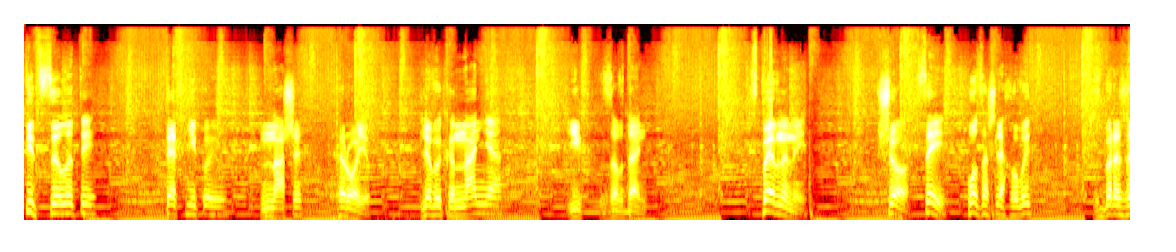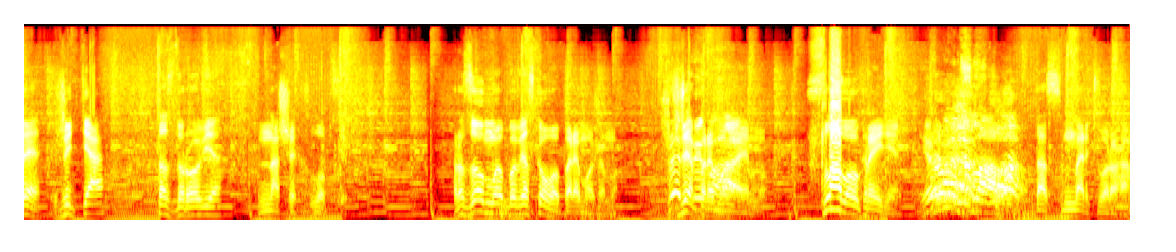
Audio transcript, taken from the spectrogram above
підсилити технікою наших героїв для виконання їх завдань. Впевнений, що цей позашляховик збереже життя та здоров'я наших хлопців. Разом ми обов'язково переможемо. Вже перемагаємо. Слава Україні! Героям слава! Та смерть ворогам!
